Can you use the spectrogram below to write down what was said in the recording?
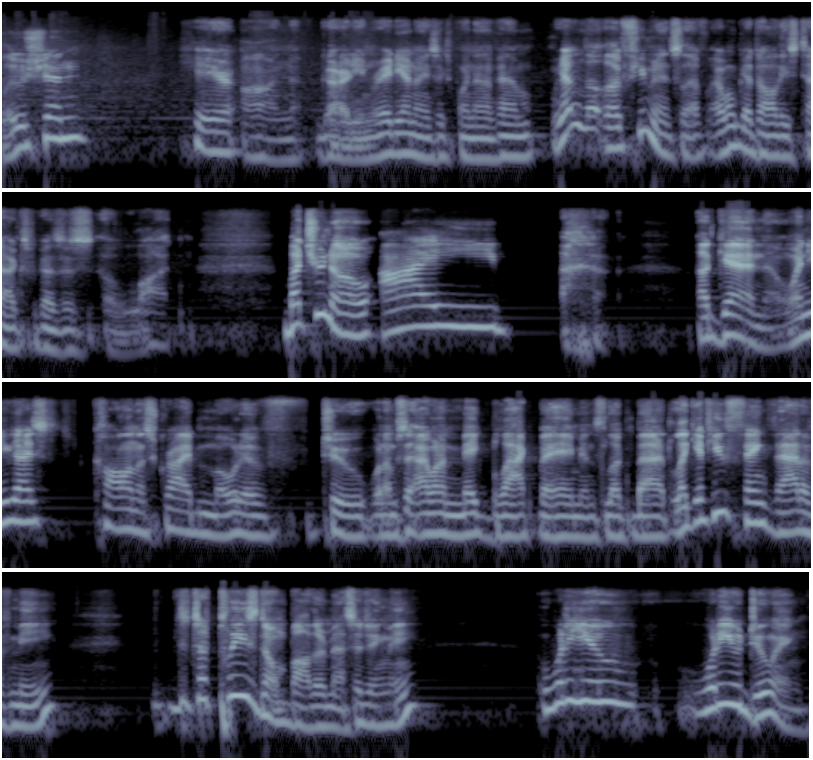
Revolution here on Guardian Radio 96.9 FM. We have a, little, a few minutes left. I won't get to all these texts because there's a lot. But you know, I, again, when you guys call and ascribe motive to what I'm saying, I want to make black Bahamians look bad. Like, if you think that of me, just please don't bother messaging me. What are you, what are you doing?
